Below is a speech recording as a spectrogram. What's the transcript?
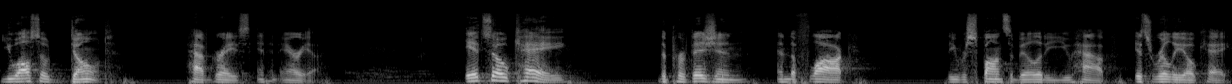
You also don't have grace in an area. It's okay, the provision and the flock the responsibility you have. It's really okay.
